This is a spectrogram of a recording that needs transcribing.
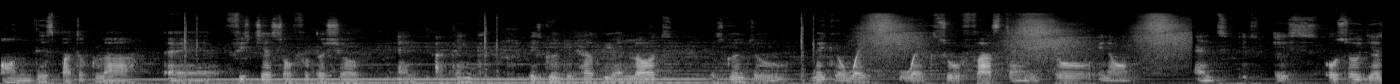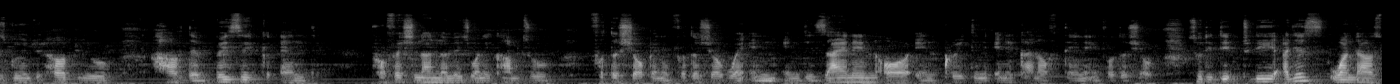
on this particular uh, features of photoshop. And i think it's going to help you a lot. It's going to make your work work so fast and so you know and it is also just going to help you have the basic and professional knowledge when it comes to Photoshop and in Photoshop when in, in designing or in creating any kind of thing in Photoshop. So today, today I just want us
